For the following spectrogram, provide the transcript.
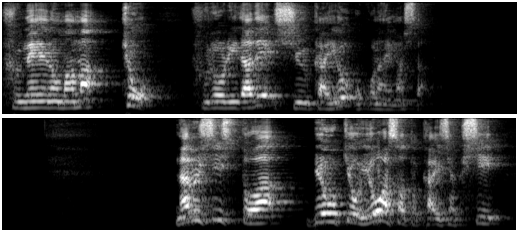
不明のまま、今日、フロリダで集会を行いました。ナルシストは病気を弱さと解釈し、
